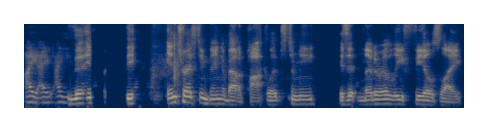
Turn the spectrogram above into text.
I, I, I The the interesting thing about Apocalypse to me is it literally feels like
